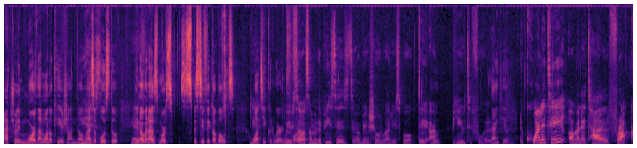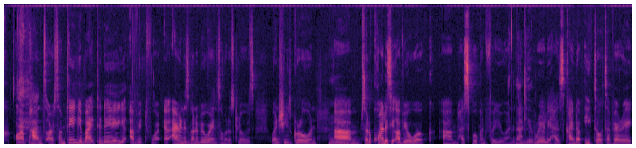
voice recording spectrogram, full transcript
actually more than one occasion now, as opposed to, you know, when I was more sp- specific about what you could wear We saw some of the pieces that were being shown while you spoke. They are beautiful. Thank you. The quality of an Etal frock or pants or something, you buy it today, you have it for. Erin is going to be wearing some of those clothes when she's grown. Hmm. Um, so the quality of your work um, has spoken for you and, and you. really has kind of eked out a very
